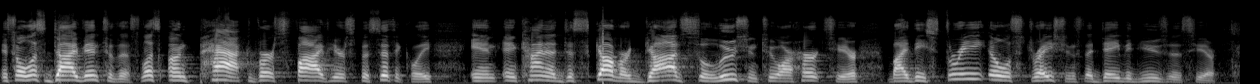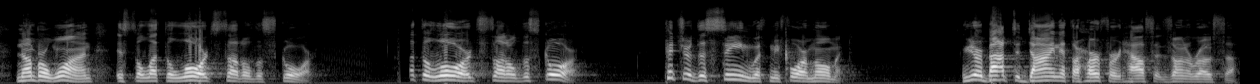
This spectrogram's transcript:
And so let's dive into this. Let's unpack verse 5 here specifically and, and kind of discover God's solution to our hurts here by these three illustrations that David uses here. Number one is to let the Lord settle the score. Let the Lord settle the score. Picture this scene with me for a moment. You're about to dine at the Hereford house at Zona Rosa.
